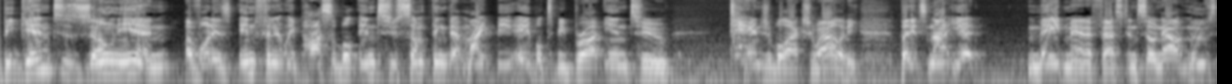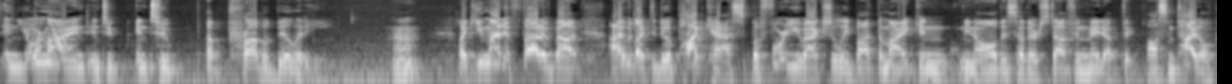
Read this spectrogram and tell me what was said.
begin to zone in of what is infinitely possible into something that might be able to be brought into tangible actuality. But it's not yet made manifest and so now it moves in your mind into into a probability. Huh? Like you might have thought about i would like to do a podcast before you actually bought the mic and you know all this other stuff and made up the awesome title.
